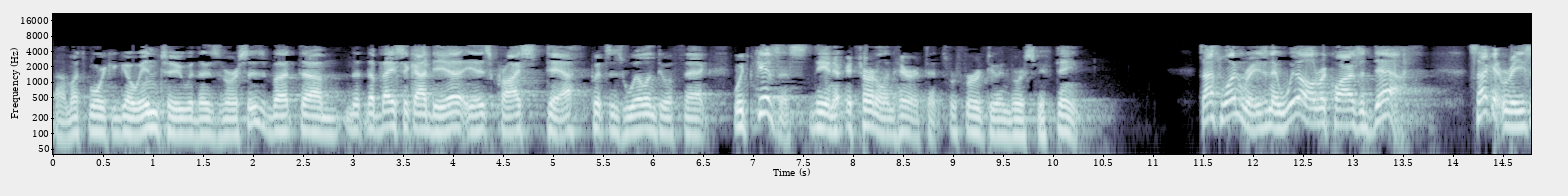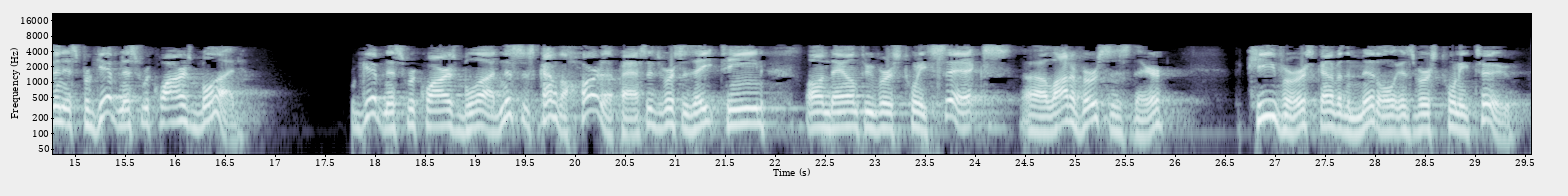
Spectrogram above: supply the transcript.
Uh, much more we could go into with those verses, but um, the, the, basic idea is Christ's death puts his will into effect, which gives us the eternal inheritance referred to in verse 15. So that's one reason. A will requires a death. Second reason is forgiveness requires blood. Forgiveness requires blood. And this is kind of the heart of the passage, verses 18 on down through verse 26. Uh, a lot of verses there. The key verse, kind of in the middle, is verse 22,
